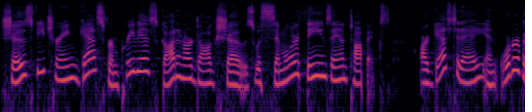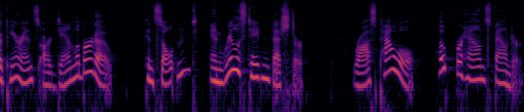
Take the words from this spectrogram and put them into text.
Shows featuring guests from previous God and Our Dog shows with similar themes and topics. Our guests today, in order of appearance, are Dan Liberto, consultant and real estate investor, Ross Powell, Hope for Hounds founder,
